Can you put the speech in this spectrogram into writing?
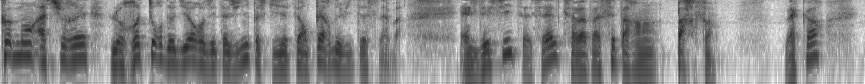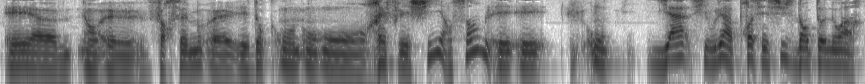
comment assurer le retour de Dior aux États-Unis parce qu'ils étaient en perte de vitesse là-bas. Elle décide, c'est elle, que ça va passer par un parfum. D'accord? Et euh, euh, forcément, euh, et donc on, réfléchit ensemble et, et il y a, si vous voulez, un processus d'entonnoir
